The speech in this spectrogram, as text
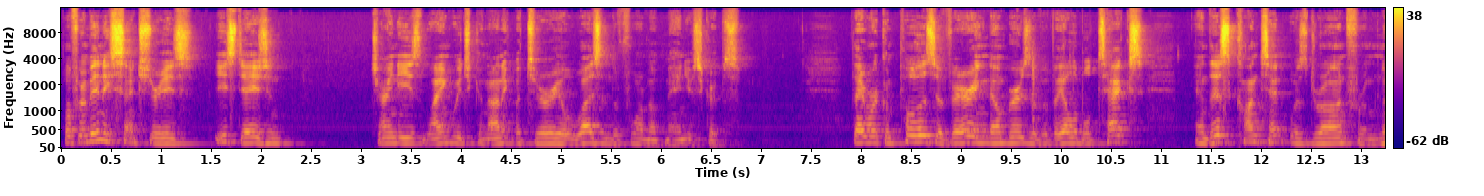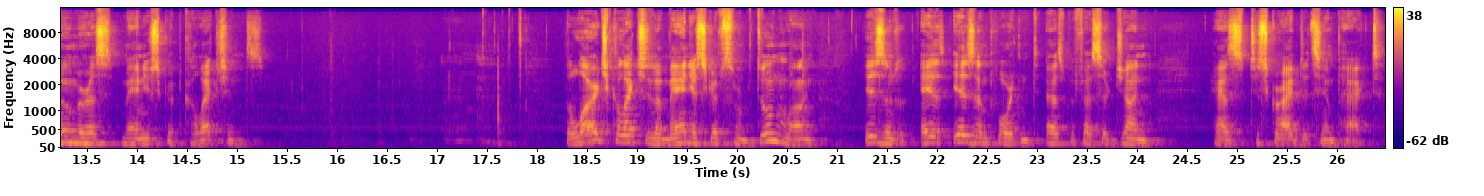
Well, for many centuries, East Asian Chinese language canonic material was in the form of manuscripts. They were composed of varying numbers of available texts, and this content was drawn from numerous manuscript collections. The large collection of manuscripts from Dunhuang is, is, is important, as Professor Jun has described its impact.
